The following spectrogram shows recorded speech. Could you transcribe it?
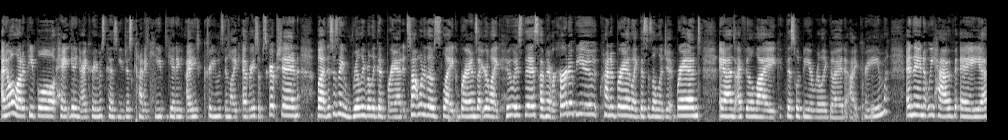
I know a lot of people hate getting eye creams because you just kind of keep getting eye creams in like every subscription, but this is a really, really good brand. It's not one of those like brands that you're like, who is this? I've never heard of you kind of brand. Like this is a legit brand, and I feel like this would be a really really good eye cream. And then we have a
